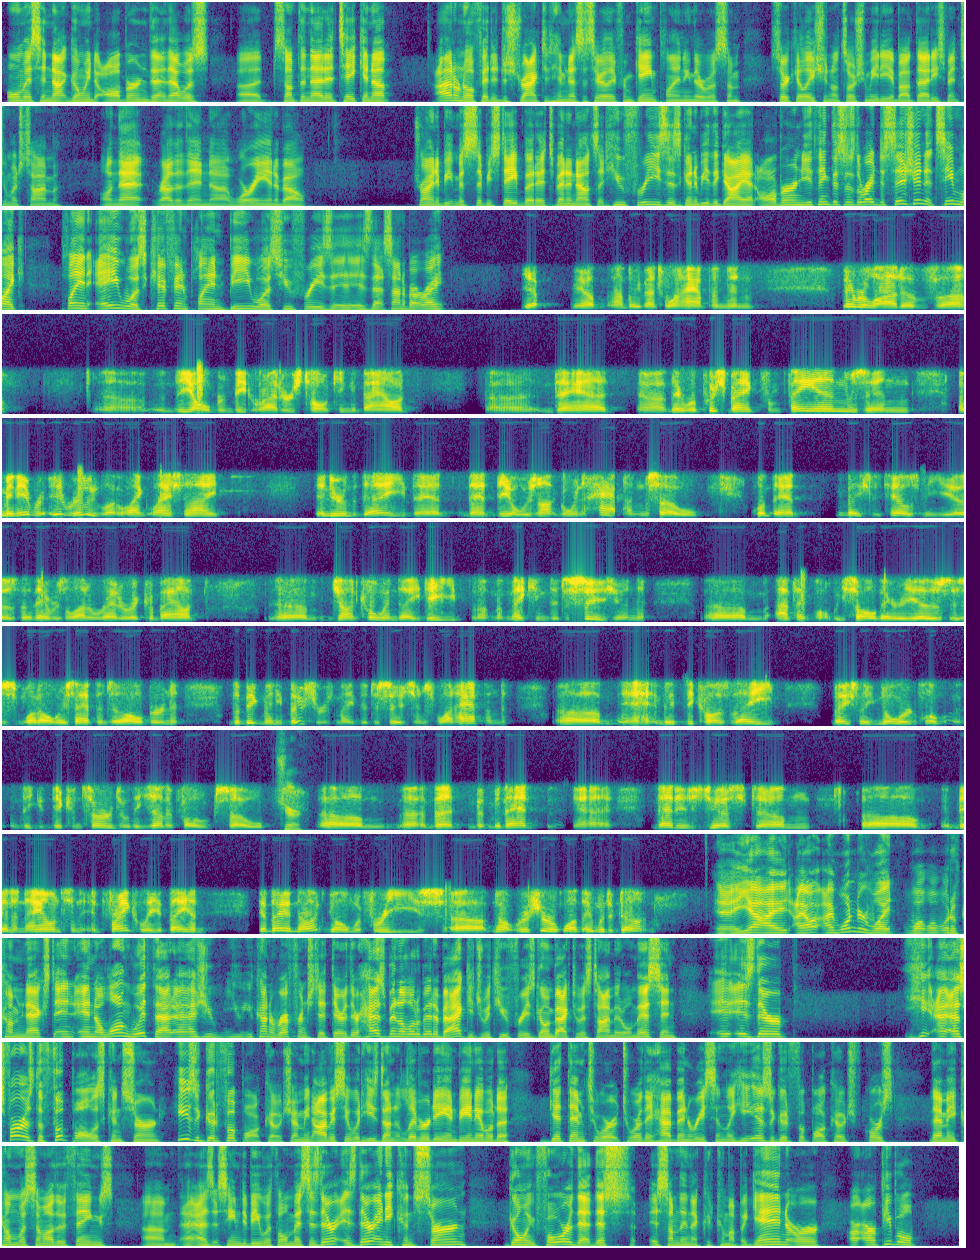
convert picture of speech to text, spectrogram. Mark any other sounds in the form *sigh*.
Ole Miss and not going to Auburn. That that was uh, something that had taken up. I don't know if it had distracted him necessarily from game planning. There was some circulation on social media about that. He spent too much time on that rather than uh, worrying about trying to beat Mississippi State, but it's been announced that Hugh Freeze is going to be the guy at Auburn. Do you think this is the right decision? It seemed like plan A was Kiffin, plan B was Hugh Freeze. Is that sound about right? Yep, yeah, I believe that's what happened. And there were a lot of uh, uh, the Auburn beat writers talking about uh, that uh, there were pushback from fans, and I mean, it it really looked like last night and during the day that that deal was not going to happen. So what that basically tells me is that there was a lot of rhetoric about um, John Cohen, the AD, making the decision. Um, I think what we saw there is is what always happens at Auburn. The big money boosters made the decisions. What happened *laughs* uh, because they basically ignored what, the the concerns of these other folks. So sure, um, uh, but, but but that uh, that is just um, uh, been announced, and, and frankly, if they had if they had not gone with Freeze, uh, not real sure what they would have done. Uh, yeah, I, I I wonder what, what, what would have come next, and and along with that, as you, you, you kind of referenced it there, there has been a little bit of baggage with Hugh Freeze going back to his time at Ole Miss, and is there he, as far as the football is concerned, he's a good football coach. I mean, obviously, what he's done at Liberty and being able to get them to where to where they have been recently, he is a good football coach. Of course, that may come with some other things, um, as it seemed to be with Ole Miss. Is there is there any concern going forward that this is something that could come up again, or are, are people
